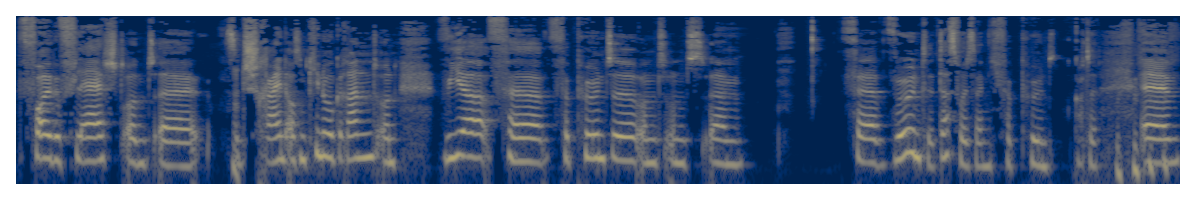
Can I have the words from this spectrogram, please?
voll geflasht und äh, sind schreiend aus dem Kino gerannt. Und wir ver, verpönte und, und ähm, verwöhnte, das wollte ich sagen, nicht verpönt, Gott, ähm,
